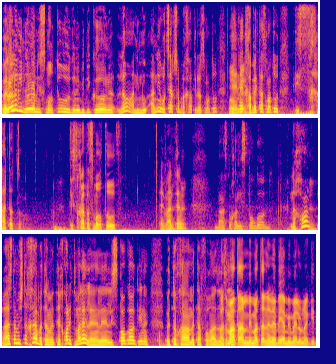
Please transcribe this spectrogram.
ולא להגיד, לא, אני סמרטוט, אני בדיכאון. לא, אני, אני רוצה עכשיו, בחרתי להיות סמרטוט, תהנה, אוקיי. תחבק את הסמרטוט, תסחט אותו. תסחט הסמרטוט. הבנתם? ואז תוכל לספוג עוד. נכון, ואז אתה משתחרר ואתה אתה יכול להתמלא, לספוג עוד, הנה, בתוך המטאפורה הזאת. אז מה אתה, ממה אתה נהנה בימים אלו, נגיד?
